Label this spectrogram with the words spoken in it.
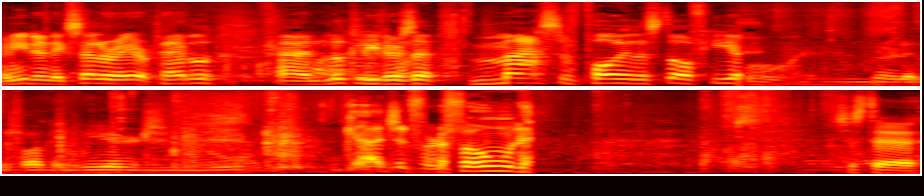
I need an accelerator pedal, and luckily there's a massive pile of stuff here. Oh, another little fucking weird gadget for the phone. Just a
